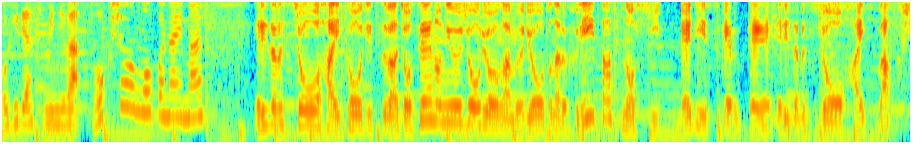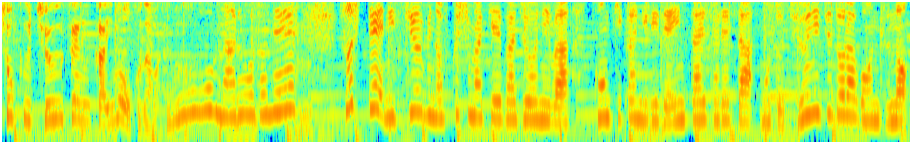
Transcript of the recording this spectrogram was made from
お昼休みにはトークショーも行います。エリザベス女王杯当日は女性の入場料が無料となるフリーパスの日。レディース限定エリザベス女王杯枠食抽選会も行われます。おおなるほどね、うん。そして日曜日の福島競馬場には今季限りで引退された元中日ドラゴンズの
